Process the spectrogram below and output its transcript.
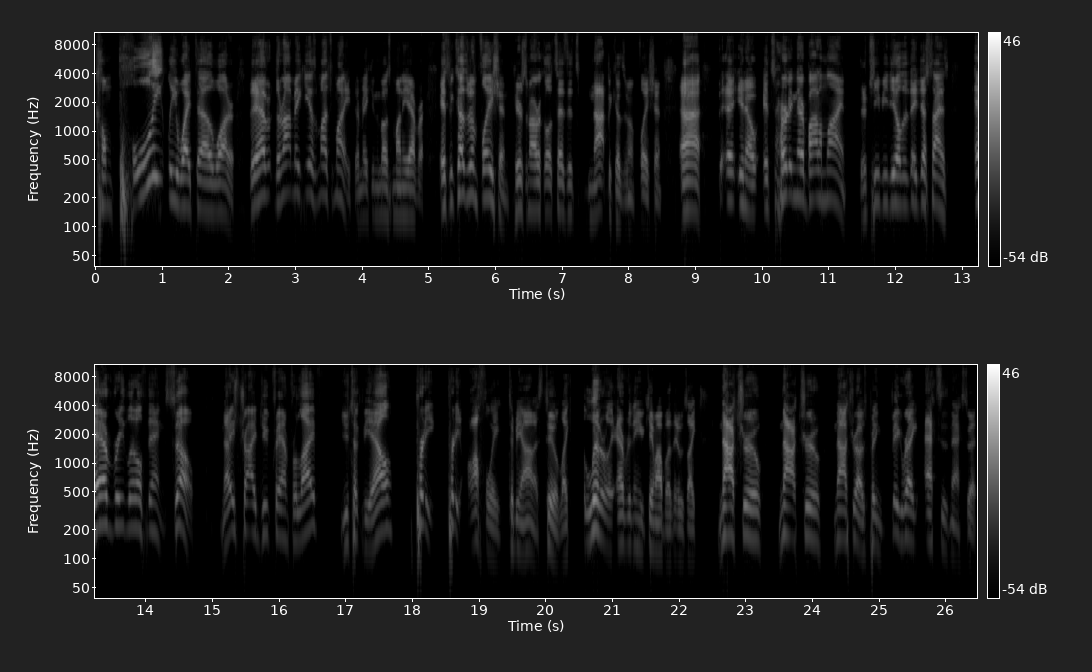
completely wiped out of the water. They have, they're not making as much money. They're making the most money ever. It's because of inflation. Here's an article that says it's not because of inflation. Uh, you know, it's hurting their bottom line. Their TV deal that they just signed is every little thing. So, nice try, Duke fan for life. You took the L pretty pretty awfully to be honest too like literally everything you came up with it was like not true not true not true i was putting big red x's next to it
